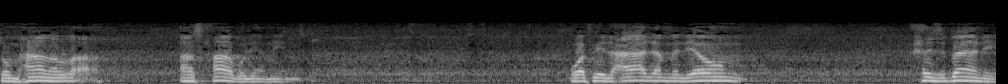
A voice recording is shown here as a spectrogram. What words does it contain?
سبحان الله أصحاب اليمين. وفي العالم اليوم حزبان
